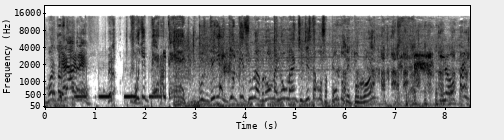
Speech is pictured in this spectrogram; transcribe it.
¡Muertos de Ya hambre! Pero, oye, espérate. Pues dile al tío que es una broma, no manches, ya estamos a punto de turrón. No, pal.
